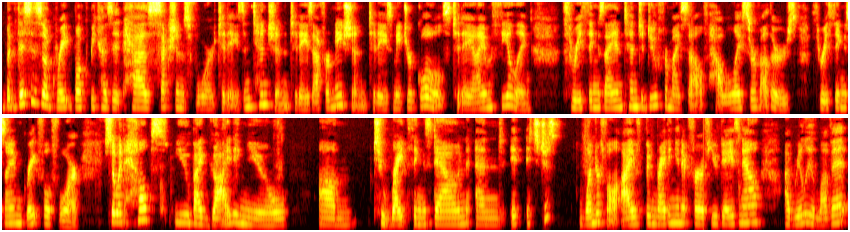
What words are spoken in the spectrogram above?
But this is a great book because it has sections for today's intention, today's affirmation, today's major goals, today I am feeling, three things I intend to do for myself, how will I serve others, three things I am grateful for. So it helps you by guiding you um, to write things down, and it, it's just wonderful. I've been writing in it for a few days now. I really love it.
